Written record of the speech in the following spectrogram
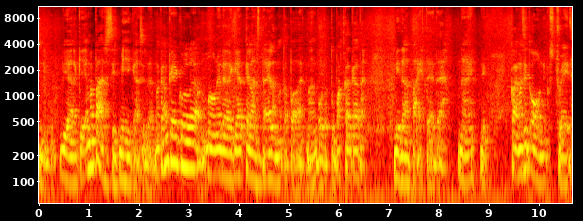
niin vieläkin. En mä pääse siitä mihinkään silleen. Mä käyn keikoilla ja mä oon edelleenkin elän sitä elämäntapaa, että mä en polta tupakkaa käytä mitään päihteitä ja näin. Niin kai mä sit oon niinku straight.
